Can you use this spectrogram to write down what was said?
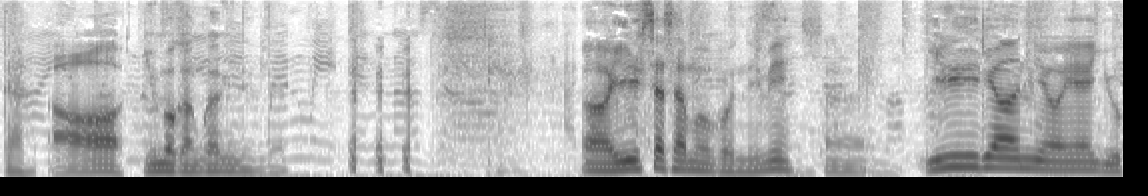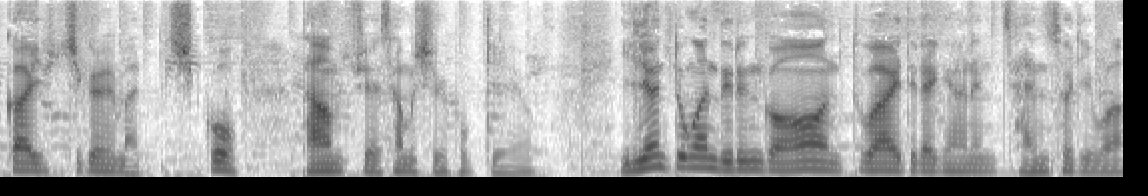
딸. 아, 유머 감각 있는데. 어, 1435번님이, 어, 1년여의 육아휴직을 마치고 다음 주에 사무실 복귀해요. 1년 동안 늘은 건 두 아이들에게 하는 잔소리와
